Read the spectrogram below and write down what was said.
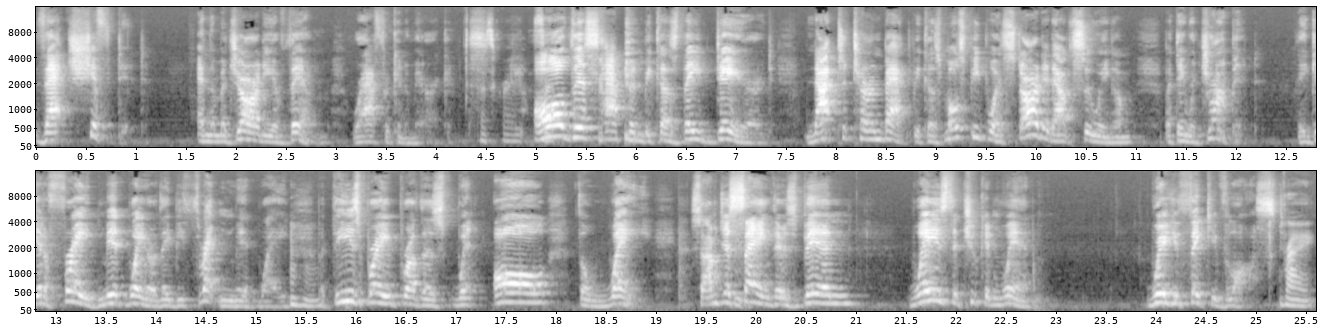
that shifted, and the majority of them were African Americans. That's great. All this happened because they dared not to turn back because most people had started out suing them, but they would drop it. They get afraid midway or they'd be threatened midway. Mm-hmm. But these brave brothers went all the way. So I'm just saying there's been ways that you can win where you think you've lost. Right.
